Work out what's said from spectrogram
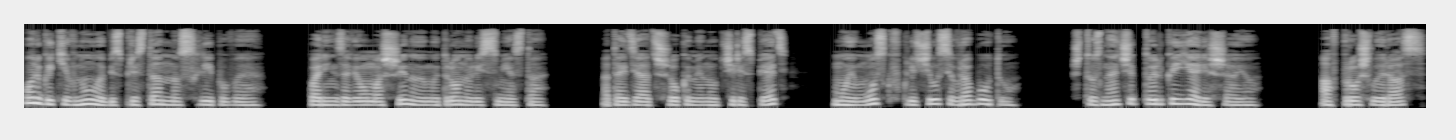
Ольга кивнула, беспрестанно всхлипывая. Парень завел машину, и мы тронулись с места. Отойдя от шока минут через пять, мой мозг включился в работу. Что значит, только я решаю. А в прошлый раз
